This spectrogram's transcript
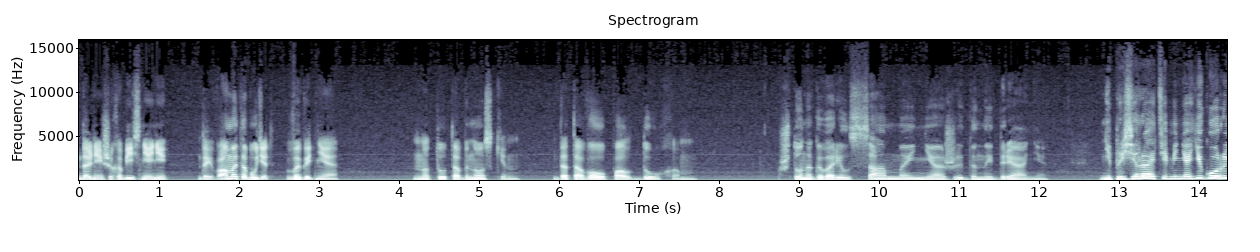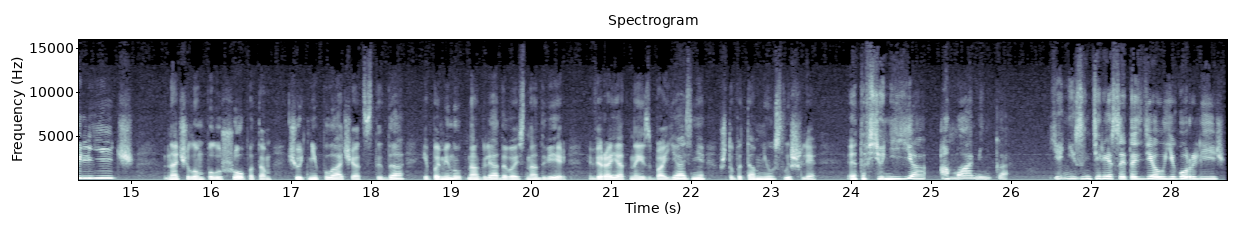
дальнейших объяснений. Да и вам это будет выгоднее. Но тут Обноскин до того упал духом, что наговорил самой неожиданной дряни. «Не презирайте меня, Егор Ильич!» Начал он полушепотом, чуть не плача от стыда и поминутно оглядываясь на дверь, вероятно, из боязни, чтобы там не услышали. «Это все не я, а маменька! Я не из интереса это сделал, Егор Ильич!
